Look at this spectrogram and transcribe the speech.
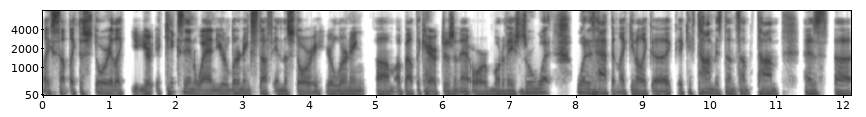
like something like the story, like you- you're it kicks in when you're learning stuff in the story. You're learning um about the characters and or motivations or what what has happened. Like you know, like uh, like, if Tom has done something, Tom has uh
